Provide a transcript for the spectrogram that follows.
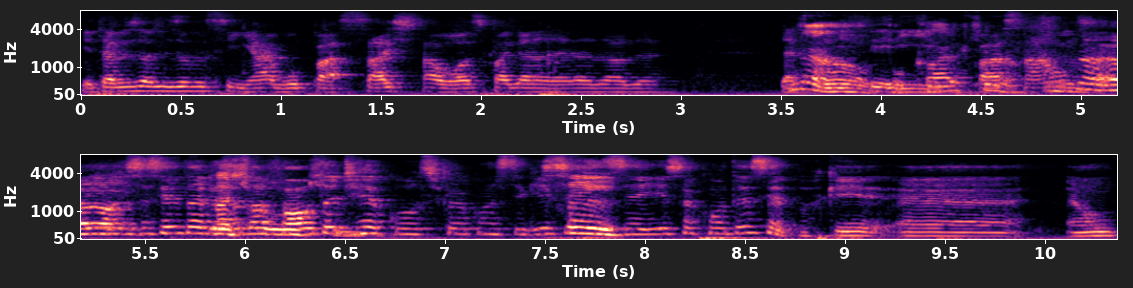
ele tá visualizando assim, ah, vou passar Star Wars pra galera da, da da não, periferia. Claro que passar não. Um não, você está vendo a falta de recursos para conseguir Sim. fazer isso acontecer, porque é, é um,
